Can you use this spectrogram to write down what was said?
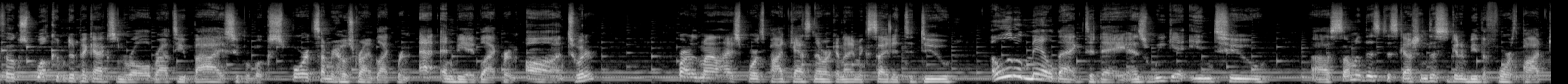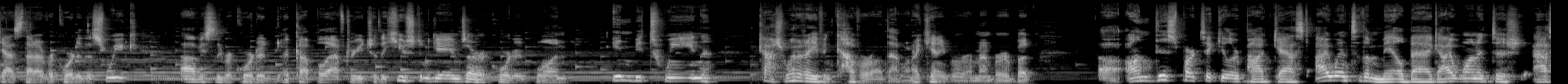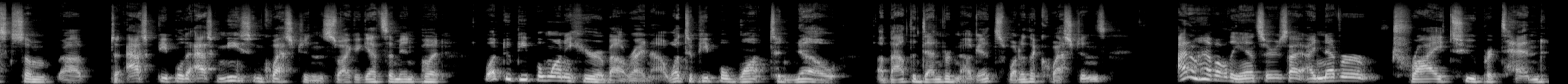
Right, folks, welcome to Pickaxe and Roll, brought to you by Superbook Sports. I'm your host, Ryan Blackburn, at NBA Blackburn on Twitter, part of the Mile High Sports Podcast Network, and I'm excited to do a little mailbag today as we get into uh, some of this discussion. This is going to be the fourth podcast that I've recorded this week. Obviously, recorded a couple after each of the Houston games. I recorded one in between. Gosh, what did I even cover on that one? I can't even remember, but uh, on this particular podcast, I went to the mailbag. I wanted to sh- ask some, uh, to ask people to ask me some questions so I could get some input. What do people want to hear about right now? What do people want to know about the Denver Nuggets? What are the questions? I don't have all the answers. I, I never try to pretend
